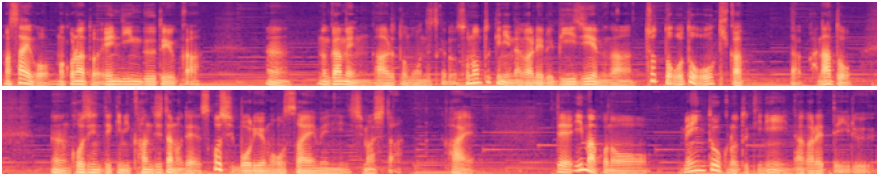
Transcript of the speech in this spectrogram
まあ、最後、まあ、この後エンディングというか、うん、の画面があると思うんですけど、その時に流れる BGM がちょっと音大きかったかなと、うん、個人的に感じたので、少しボリュームを抑えめにしました。はい。で、今このメイントークの時に流れている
